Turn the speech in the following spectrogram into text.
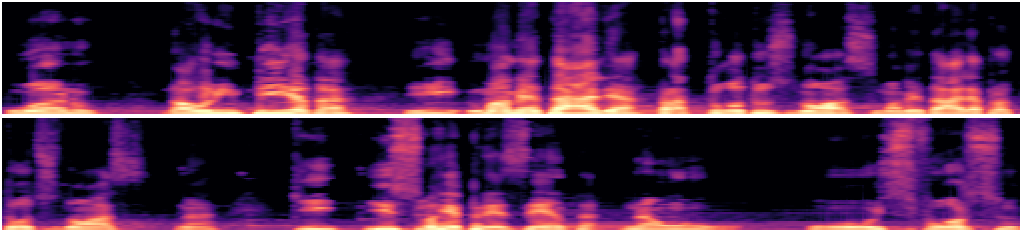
o ano da Olimpíada e uma medalha para todos nós, uma medalha para todos nós, né? que isso representa não o esforço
